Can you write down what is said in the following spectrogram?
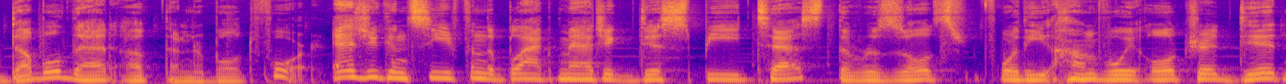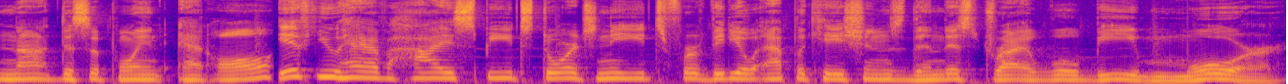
double that of Thunderbolt 4. As you can see from the Blackmagic disk speed test, the results for the Envoy Ultra did not disappoint at all. If you have high speed storage needs for video applications, then this drive will be more more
